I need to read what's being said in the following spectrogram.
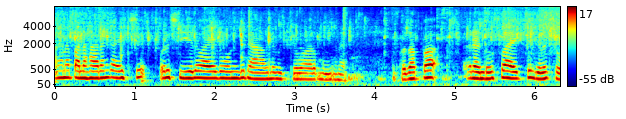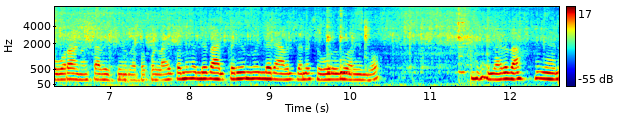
അങ്ങനെ പലഹാരം കഴിച്ച് ഒരു ശീലമായതുകൊണ്ട് രാവിലെ മിക്കവാറും ഇങ്ങനെ. ഇപ്പോൾ ഇതപ്പോൾ രണ്ട് ദിവസമായിട്ട് ഇങ്ങനെ ചോറാണ് കേട്ടോ വയ്ക്കുന്നത് അപ്പോൾ പിള്ളേർക്കൊന്നും വലിയ താല്പര്യമൊന്നുമില്ല രാവിലെ തന്നെ ചോറ് എന്ന് പറയുമ്പോൾ എന്നാലും ഇതാ ഞാൻ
